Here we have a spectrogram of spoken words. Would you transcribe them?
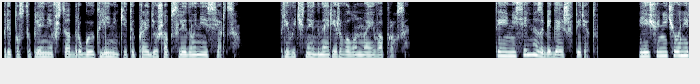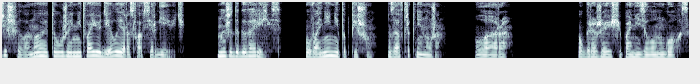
при поступлении в штат другой клиники ты пройдешь обследование сердца. Привычно игнорировал он мои вопросы. Ты не сильно забегаешь вперед? Я еще ничего не решила, но это уже не твое дело, Ярослав Сергеевич. Мы же договорились. Увольнение подпишу. Завтрак не нужен. Лара. Угрожающе понизил он голос.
